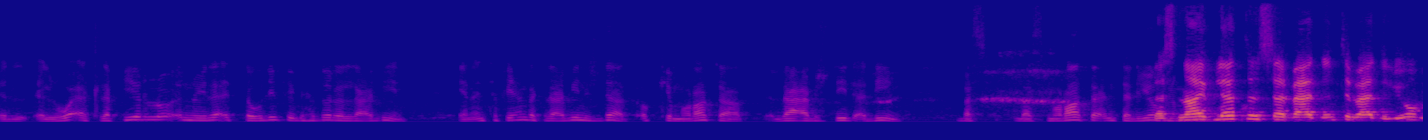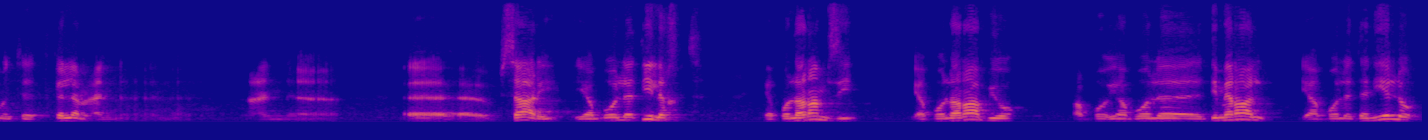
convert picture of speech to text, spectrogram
ال الوقت لبيرلو انه يلاقي التوليفة بهدول اللاعبين. يعني انت في عندك لاعبين جداد. okay موراتا لاعب جديد قديم بس بس موراتا انت اليوم بس نايف لا تنسى بعد انت بعد اليوم انت تتكلم عن عن بساري يابو له دي ليخت يابو له رمزي يابو له رابيو يابو له ديميرال يابو له دانييلو.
